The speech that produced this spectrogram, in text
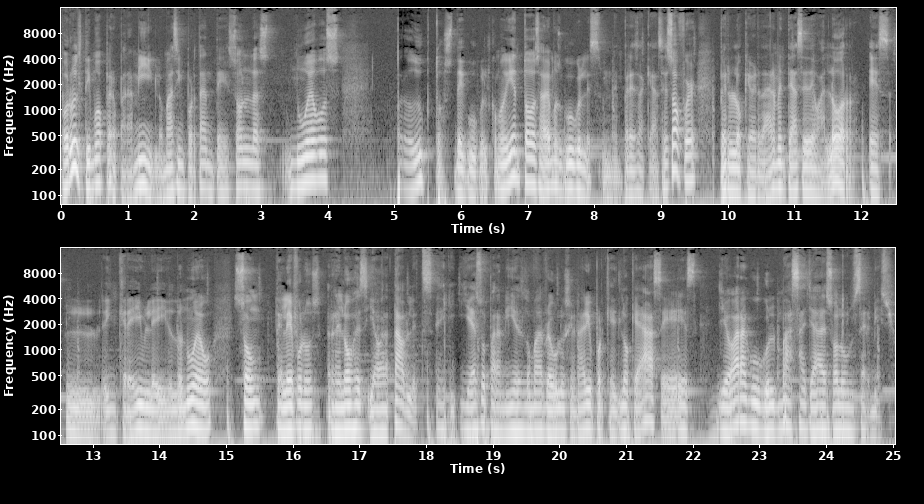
Por último, pero para mí lo más importante son los nuevos productos de Google. Como bien todos sabemos, Google es una empresa que hace software, pero lo que verdaderamente hace de valor es increíble y lo nuevo son teléfonos, relojes y ahora tablets. Y eso para mí es lo más revolucionario porque lo que hace es llevar a Google más allá de solo un servicio.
